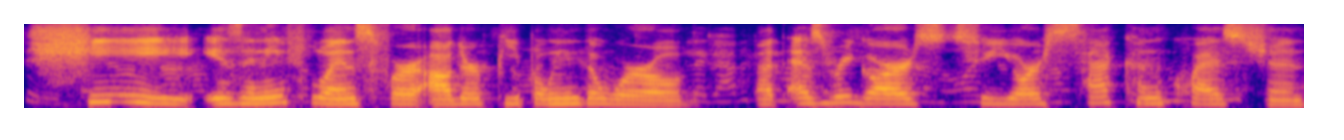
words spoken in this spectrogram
she is an influence for other people in the world. But as regards to your second question,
